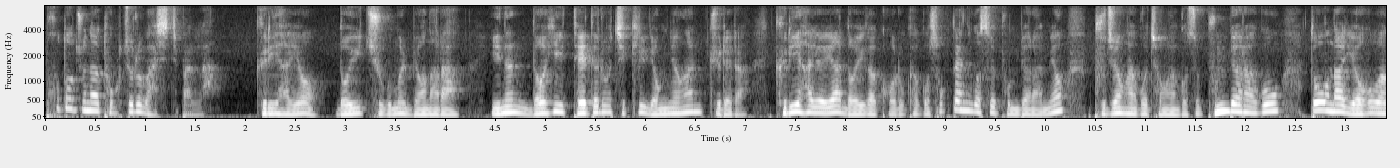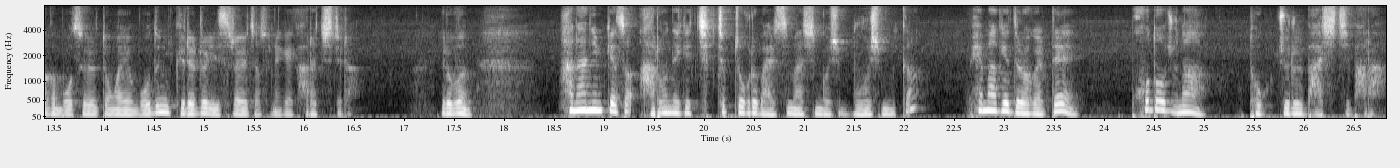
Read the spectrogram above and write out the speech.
포도주나 독주를 마시지 말라. 그리하여 너희 죽음을 면하라. 이는 너희 대대로 지킬 영영한 규례라. 그리하여야 너희가 거룩하고 속된 것을 분별하며 부정하고 정한 것을 분별하고 또 나 여호와가 모세를 통하여 모든 규례를 이스라엘 자손에게 가르치리라. 여러분 하나님께서 아론에게 직접적으로 말씀하신 것이 무엇입니까? 회막에 들어갈 때 포도주나 독주를 마시지 마라.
